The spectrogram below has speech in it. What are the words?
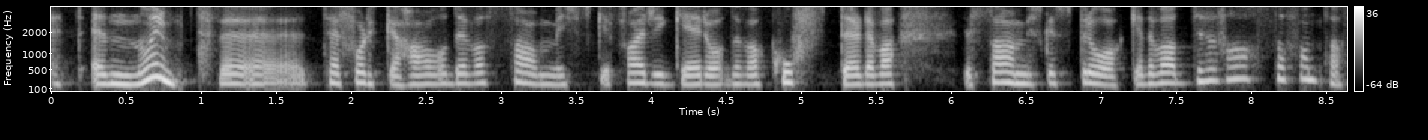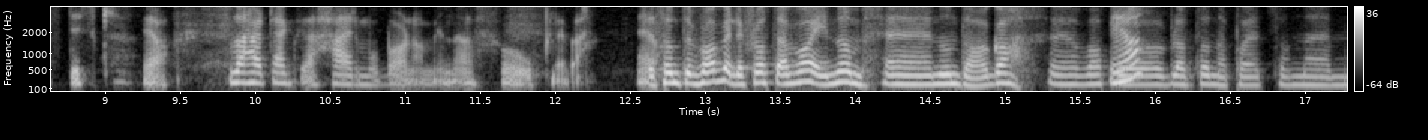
et enormt til folkehav, og det var samiske farger, og det var kofter, det var det samiske språket. Det var, det var så fantastisk. Ja. Så det her tenkte jeg her må barna mine få oppleve. Ja. Det, det var veldig flott. Jeg var innom eh, noen dager. Jeg var på, ja. blant annet på et sånn um,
